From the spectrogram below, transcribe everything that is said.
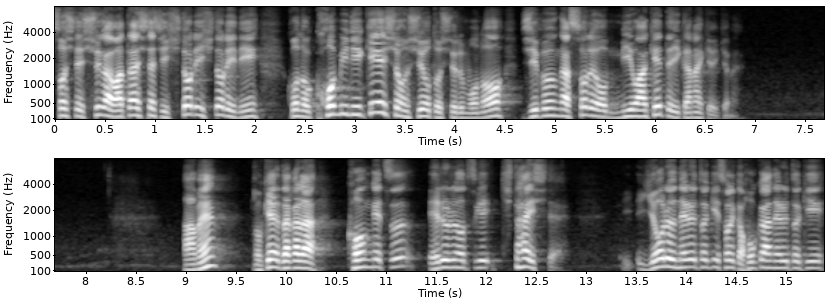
そして主が私たち一人一人にこのコミュニケーションしようとしているものを自分がそれを見分けていかなきゃいけない。アメン、?OK? だから今月、エルルの次、期待して、夜寝るとき、それから他寝るとき、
